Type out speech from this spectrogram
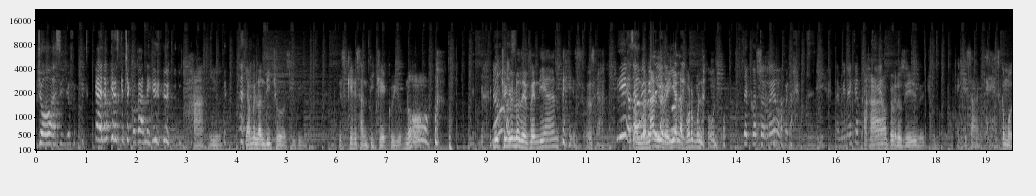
yo así, yo, ¿qué? ¿No quieres que Checo gane? Ajá, y ya me lo han dicho así de, es que eres anticheco. Y yo, no. De No, hecho, yo lo defendía antes. O sea, Sí, o sea, cuando nadie veía la Fórmula 1. De cotorreo, pero sí, también hay que aprender. Ajá, pero sí, de hecho, hay que saber. Es como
